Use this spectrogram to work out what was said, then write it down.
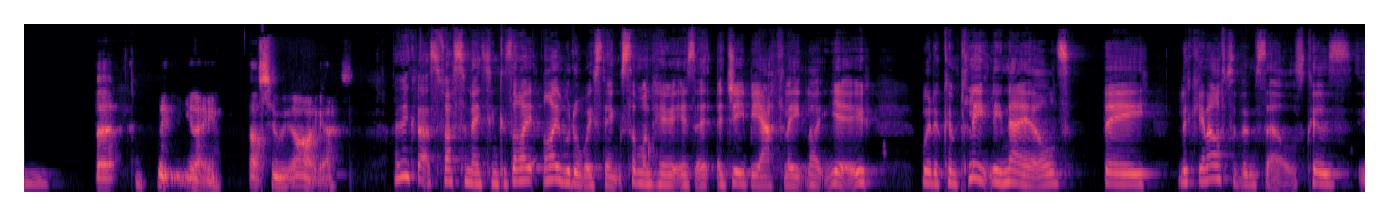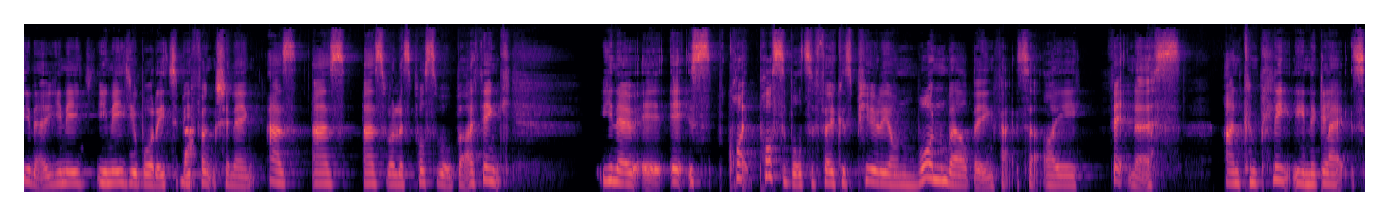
Mm. But, you know, that's who we are, I guess. I think that's fascinating because I, I would always think someone who is a, a GB athlete like you would have completely nailed the looking after themselves because you know you need you need your body to be functioning as as as well as possible but i think you know, it, it's quite possible to focus purely on one well-being factor, i.e., fitness, and completely neglect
